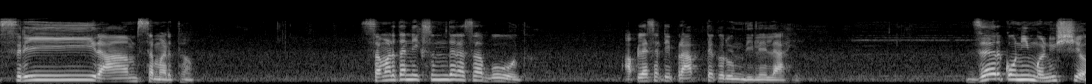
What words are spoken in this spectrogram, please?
श्री राम समर्थ. समर्थांनी एक सुंदर असा बोध आपल्यासाठी प्राप्त करून दिलेला आहे. जर कोणी मनुष्य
